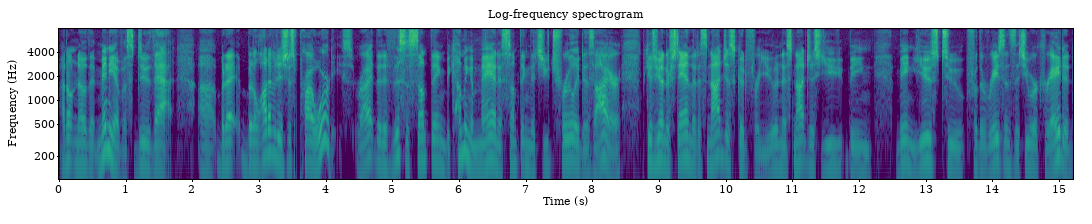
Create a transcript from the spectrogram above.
I don't know that many of us do that, uh, but I, but a lot of it is just priorities, right? That if this is something, becoming a man is something that you truly desire, because you understand that it's not just good for you, and it's not just you being being used to for the reasons that you were created,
